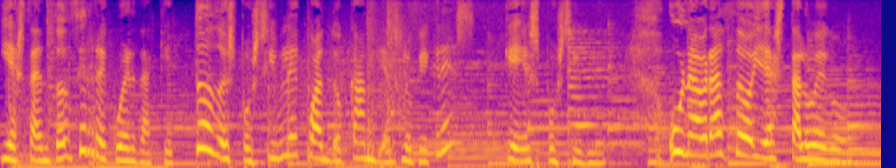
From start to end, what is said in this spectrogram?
Y hasta entonces recuerda que todo es posible cuando cambias lo que crees que es posible. Un abrazo y hasta luego.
